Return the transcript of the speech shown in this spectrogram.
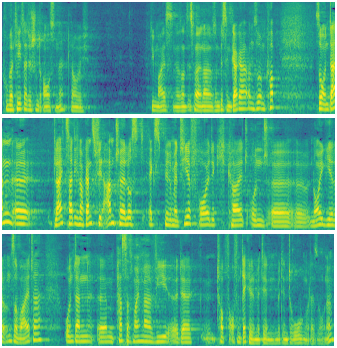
Pubertät seid ihr schon draußen, ne? glaube ich. Die meisten, ja, sonst ist man so ein bisschen gaga und so im Kopf. So, und dann äh, gleichzeitig noch ganz viel Abenteuerlust, Experimentierfreudigkeit und äh, äh Neugierde und so weiter. Und dann ähm, passt das manchmal wie äh, der Topf auf dem Deckel mit den, mit den Drogen oder so. Ne?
